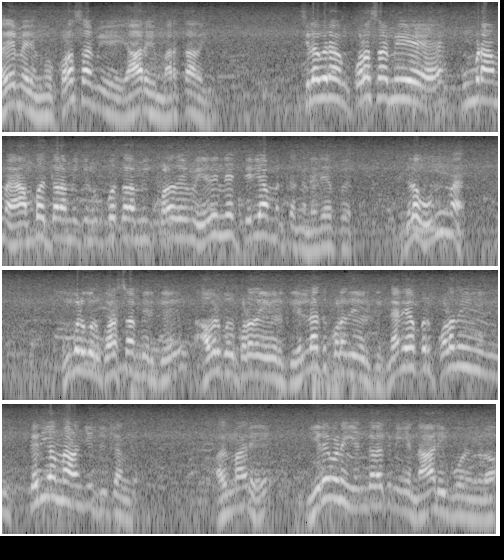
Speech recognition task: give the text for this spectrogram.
அதேமாரி உங்கள் குலசாமியை யாரையும் மறக்காதீங்க. சில பேர் அவங்க குலசாமியே கும்பிடாம ஐம்பது தலைமைக்கு முப்பது தலைமைக்கு குலதெய்வம் எதுன்னே தெரியாமல் இருக்காங்க நிறைய பேர். இதெல்லாம் உண்மை. உங்களுக்கு ஒரு குலசாமி இருக்குது அவருக்கு ஒரு குலதெய்வம் இருக்குது எல்லாத்துக்கும் குலதெய்வம் இருக்குது நிறைய பேர் குலதெய்வம் தெரியாமல் அலைஞ்சிட்டு இருக்காங்க. அது மாதிரி இறைவனை எந்த அளவுக்கு நாடி போகிறீங்களோ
